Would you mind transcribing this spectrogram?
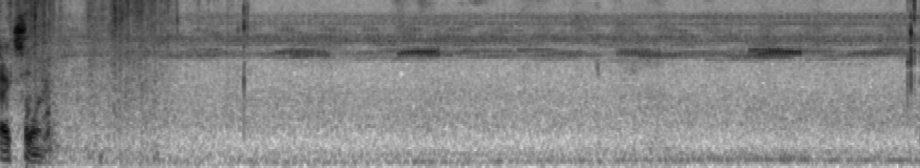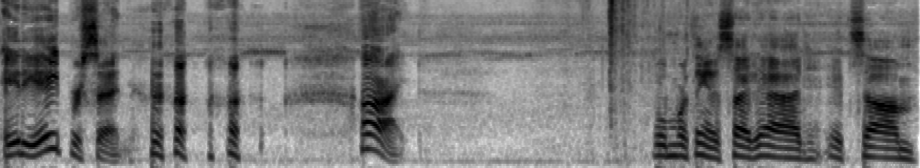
Excellent. Eighty-eight percent. All right. One more thing I decided to add. It's um,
